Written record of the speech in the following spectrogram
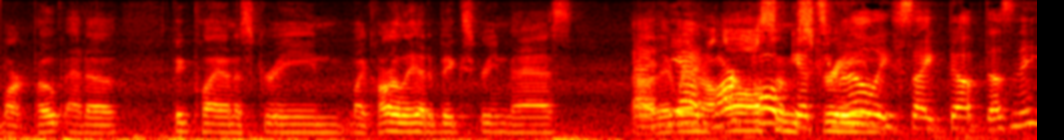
Mark Pope had a big play on a screen. Mike Harley had a big screen pass. Uh, they yeah, ran an Mark awesome Pope gets screen. really psyched up, doesn't he?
